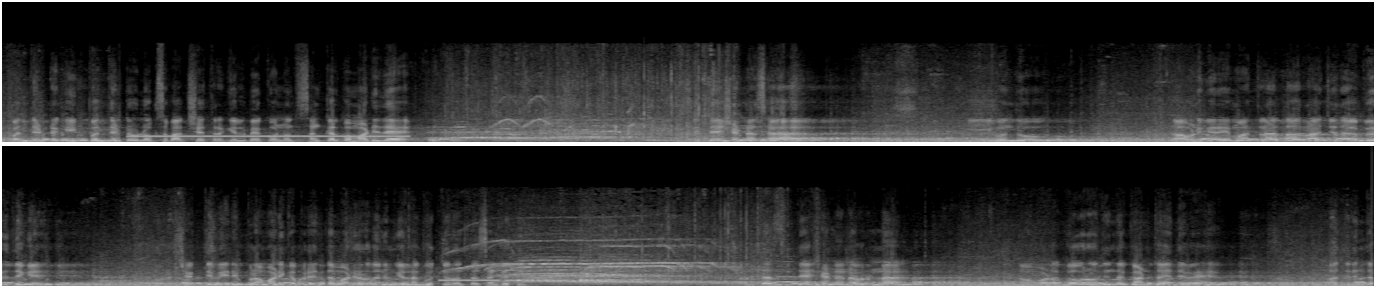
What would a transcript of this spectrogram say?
ಇಪ್ಪತ್ತೆಂಟಕ್ಕೆ ಇಪ್ಪತ್ತೆಂಟು ಲೋಕಸಭಾ ಕ್ಷೇತ್ರ ಗೆಲ್ಲಬೇಕು ಅನ್ನೋದು ಸಂಕಲ್ಪ ಮಾಡಿದೆ. ಸಿದ್ದೇಶಣ್ಣ ಸಹ. ಈ ಒಂದು ದಾವಣಗೆರೆ ಮಾತ್ರ ಅಲ್ಲ, ರಾಜ್ಯದ ಅಭಿವೃದ್ಧಿಗೆ ಅವರ ಶಕ್ತಿ ಮೀರಿ ಪ್ರಾಮಾಣಿಕ ಪ್ರಯತ್ನ ಮಾಡಿರೋದು ನಿಮಗೆಲ್ಲ ಗೊತ್ತಿರುವಂಥ ಸಂಗತಿ. ಅಂತ ಸಿದ್ದೇಶಣ್ಣನವರನ್ನ ನಾವು ಬಹಳ ಗೌರವದಿಂದ ಕಾಣ್ತಾ ಇದ್ದೇವೆ. ಆದ್ರಿಂದ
